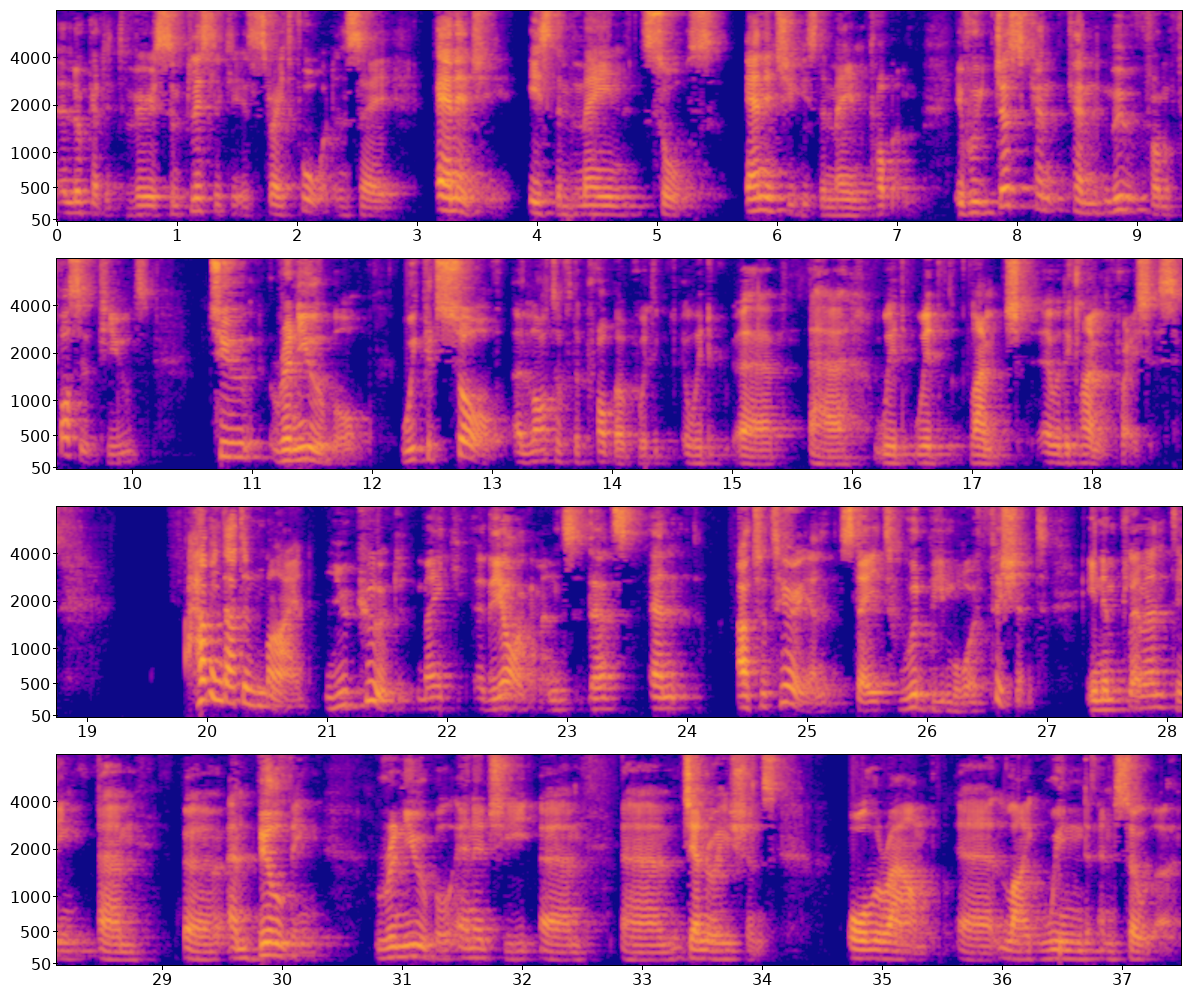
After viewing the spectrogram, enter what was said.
look at it very simplistically, straightforward, and say energy is the main source. Energy is the main problem. If we just can, can move from fossil fuels to renewable, we could solve a lot of the problem with, with, uh, uh, with, with, climate, uh, with the climate crisis having that in mind, you could make the argument that an authoritarian state would be more efficient in implementing um, uh, and building renewable energy um, um, generations all around, uh, like wind and solar.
